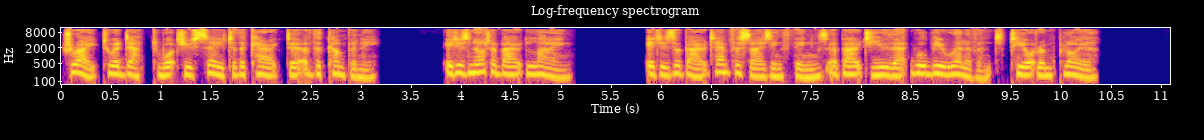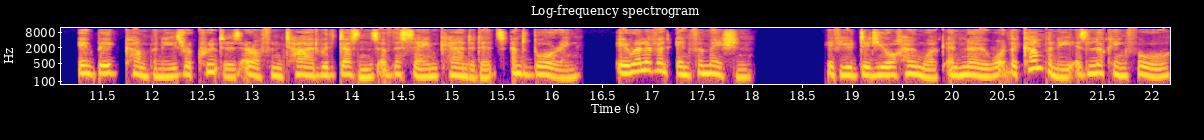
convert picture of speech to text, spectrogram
try to adapt what you say to the character of the company. It is not about lying. It is about emphasizing things about you that will be relevant to your employer. In big companies recruiters are often tired with dozens of the same candidates and boring, irrelevant information. If you did your homework and know what the company is looking for,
